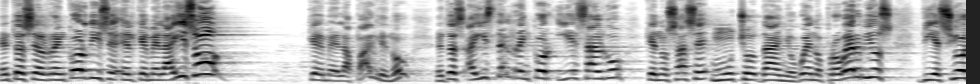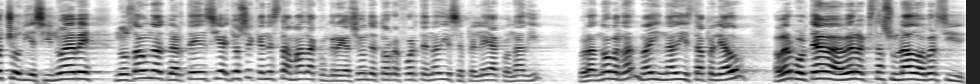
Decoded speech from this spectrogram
entonces el rencor dice, el que me la hizo, que me la pague, ¿no? Entonces ahí está el rencor y es algo que nos hace mucho daño. Bueno, Proverbios 18, 19 nos da una advertencia. Yo sé que en esta amada congregación de Torre Fuerte nadie se pelea con nadie. ¿verdad? No, ¿verdad? No hay, nadie está peleado. A ver, voltea a ver al que está a su lado, a ver si,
